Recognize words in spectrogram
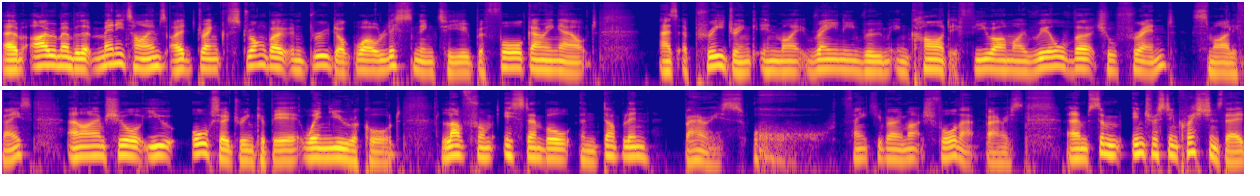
um, I remember that many times I drank Strongbow and Brewdog while listening to you before going out as a pre drink in my rainy room in Cardiff. You are my real virtual friend, smiley face, and I am sure you also drink a beer when you record. Love from Istanbul and Dublin, Barris. Oh, thank you very much for that, Barris. Um, some interesting questions there.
